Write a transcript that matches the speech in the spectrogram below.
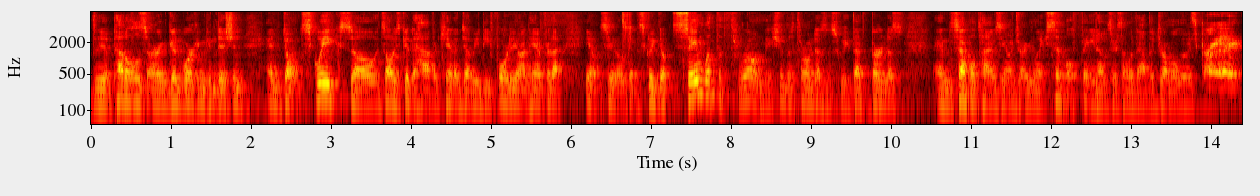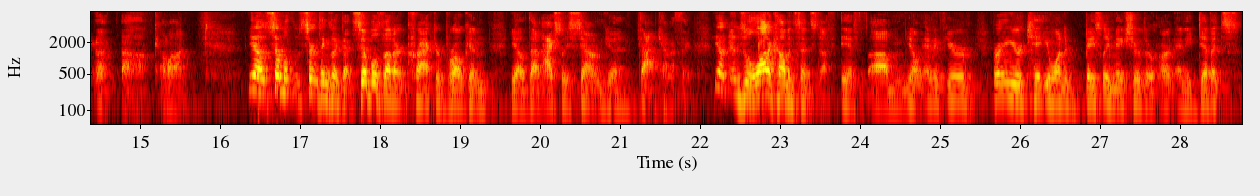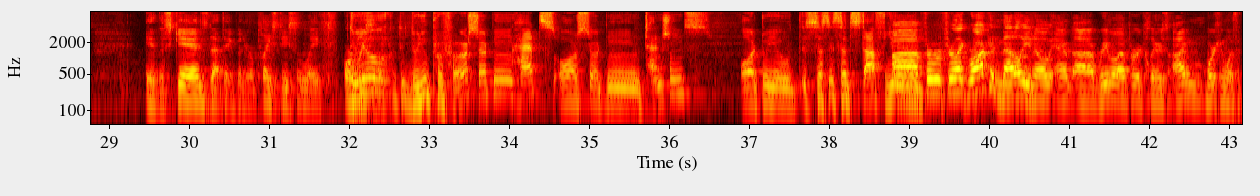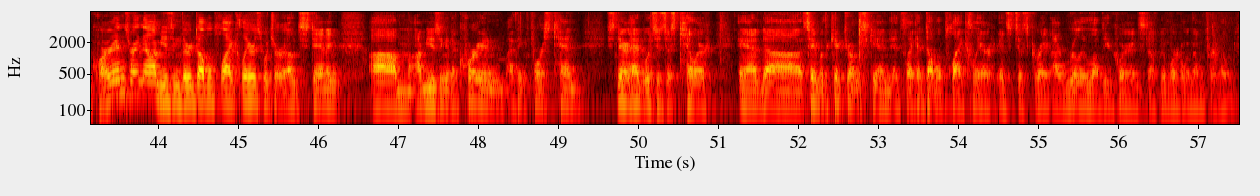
the pedals are in good working condition and don't squeak. So it's always good to have a can of WD forty on hand for that. You know, so you don't get the squeak note. Same with the throne. Make sure the throne doesn't squeak. That's burned us and several times. You know, during like cymbal fade outs or something like that, the drum will lose. Great. Oh, come on you know, cymbal, certain things like that, symbols that aren't cracked or broken, you know, that actually sound good, that kind of thing. You know, there's a lot of common sense stuff. If, um, you know, and if you're bringing your kit, you want to basically make sure there aren't any divots in the skins, that they've been replaced decently or Do recently. you, do you prefer certain heads or certain tensions? Or do you, is, it stuff you. Uh, for, for like rock and metal, you know, uh, Remo Emperor clears. I'm working with Aquarians right now. I'm using their double ply clears, which are outstanding. Um, I'm using an Aquarian, I think Force 10 snare head, which is just killer. And uh, same with the kick drum skin. It's like a double ply clear. It's just great. I really love the Aquarian stuff. Been working with them for about,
